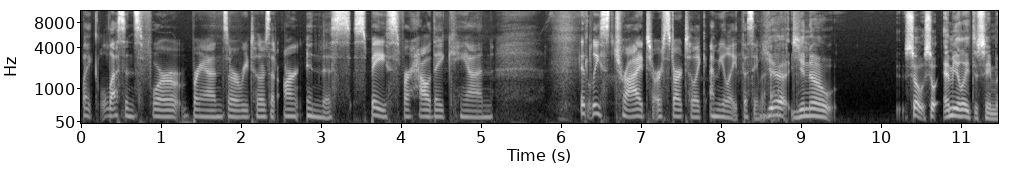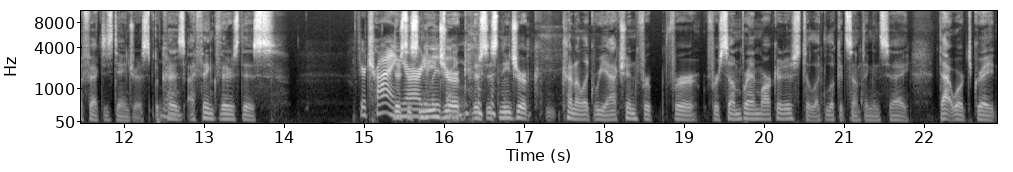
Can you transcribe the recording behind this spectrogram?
like lessons for brands or retailers that aren't in this space for how they can at least try to or start to like emulate the same effect? Yeah, you know, so so emulate the same effect is dangerous because I think there's this if you're trying, there's you're this knee jerk. there's this knee jerk kind of like reaction for for for some brand marketers to like look at something and say that worked great,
